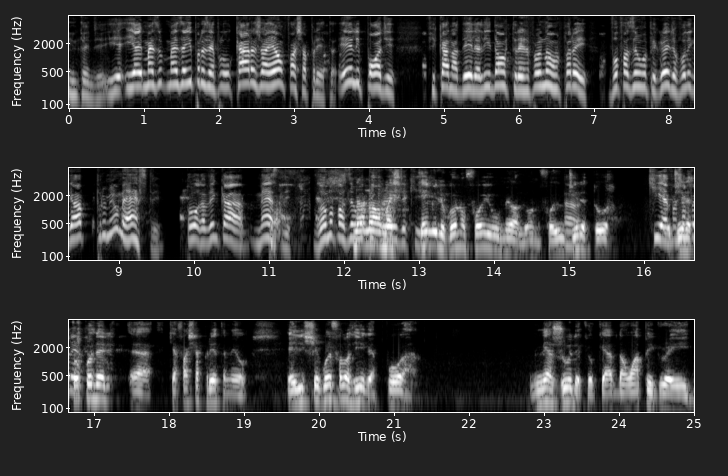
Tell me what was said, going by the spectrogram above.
Entendi. E, e aí, mas, mas aí, por exemplo, o cara já é um faixa preta. Ele pode ficar na dele ali e dar um treino. Falou, não, peraí, vou fazer um upgrade, eu vou ligar pro meu mestre. Porra, vem cá, mestre, vamos fazer um não, upgrade não, mas aqui. Quem me ligou não foi o meu aluno, foi o ah. diretor. Que é o faixa diretor, preta. Quando ele, é, que é faixa preta meu. Ele chegou e falou: Riga, porra, me ajuda que eu quero dar um upgrade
